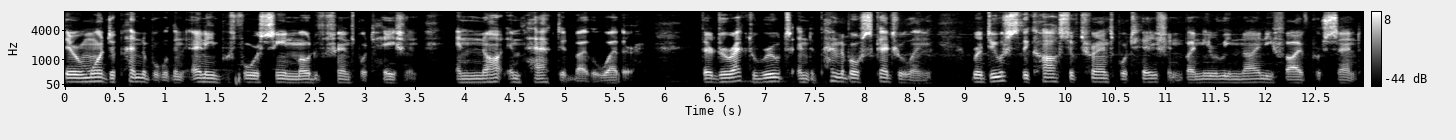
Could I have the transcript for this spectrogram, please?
They were more dependable than any before seen mode of transportation and not impacted by the weather. Their direct routes and dependable scheduling reduced the cost of transportation by nearly 95%,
